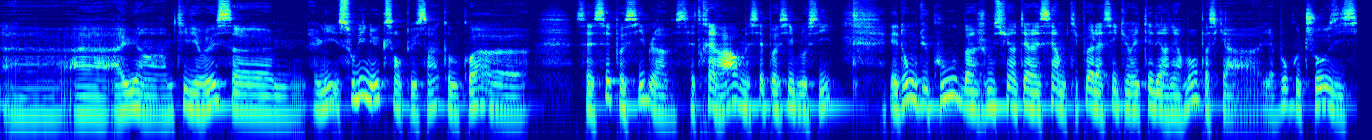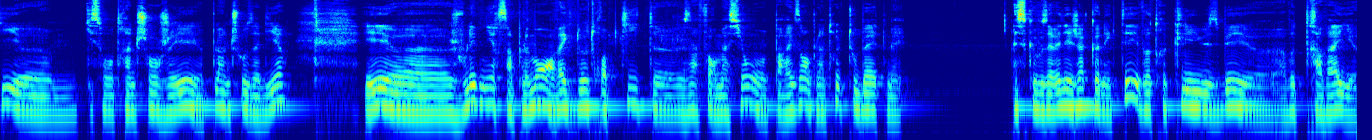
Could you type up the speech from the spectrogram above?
a, eu un, petit virus sous Linux en plus, hein, comme quoi c'est possible, c'est très rare, mais c'est possible aussi. Et donc du coup, ben, je me suis intéressé un petit peu à la sécurité dernièrement parce qu'il y, a beaucoup de choses ici euh, qui sont en train de changer, plein de choses à dire. Et euh, je voulais venir simplement avec deux, trois petites euh, informations. Par exemple, un truc tout bête, mais est-ce que vous avez déjà connecté votre clé USB à votre travail?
